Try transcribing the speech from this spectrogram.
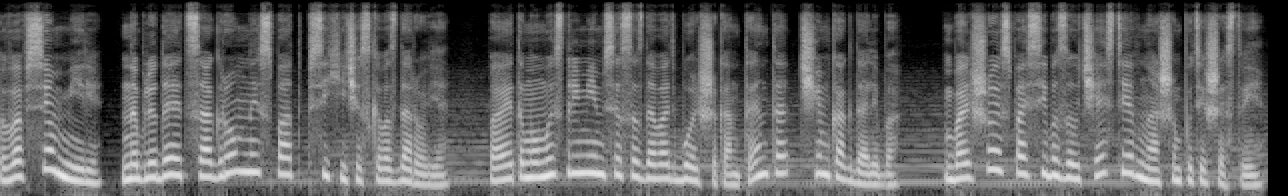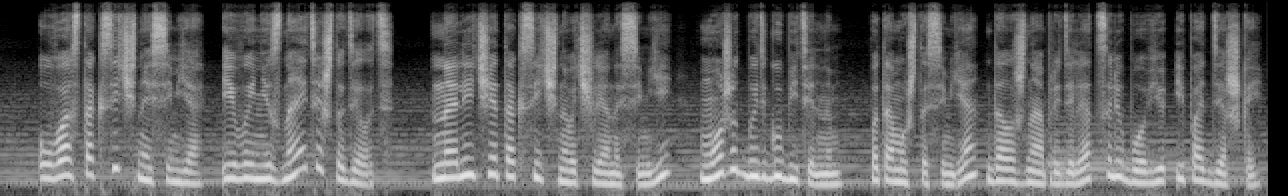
Во всем мире наблюдается огромный спад психического здоровья, поэтому мы стремимся создавать больше контента, чем когда-либо. Большое спасибо за участие в нашем путешествии. У вас токсичная семья, и вы не знаете, что делать? Наличие токсичного члена семьи может быть губительным, потому что семья должна определяться любовью и поддержкой.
